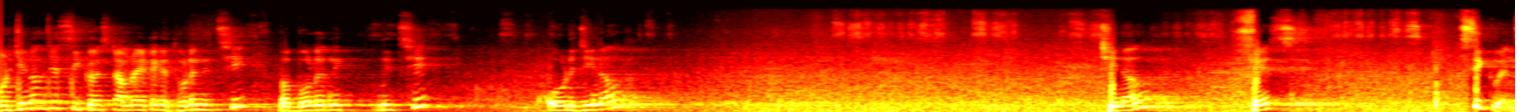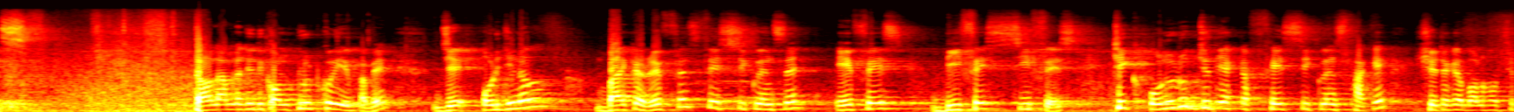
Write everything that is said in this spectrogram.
অরিজিনাল যে সিকোয়েন্সটা আমরা এটাকে ধরে নিচ্ছি বা বলে নিচ্ছি অরিজিনাল অরিজিনাল ফেস সিকোয়েন্স তাহলে আমরা যদি কনক্লুড করি এভাবে যে অরিজিনাল বা একটা রেফারেন্স ফেস সিকোয়েন্সে A phase B phase C phase ঠিক অনুরূপ যদি একটা ফেস সিকোয়েন্স থাকে, সেটাকে বলা হচ্ছে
